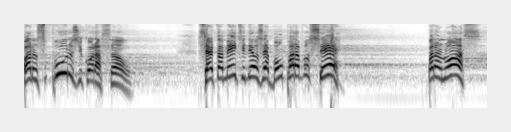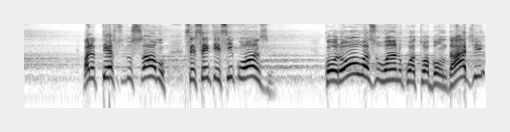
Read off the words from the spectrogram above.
para os puros de coração. Certamente Deus é bom para você, para nós. Olha o texto do Salmo 65, 11. Coroas o ano com a tua bondade,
